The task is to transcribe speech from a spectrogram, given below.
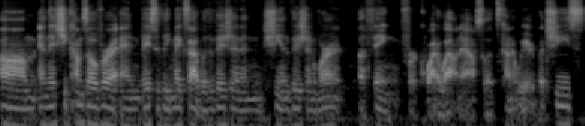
Um, and then she comes over and basically makes out with Vision, and she and Vision weren't a thing for quite a while now. So it's kind of weird, but she's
